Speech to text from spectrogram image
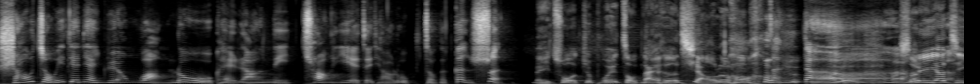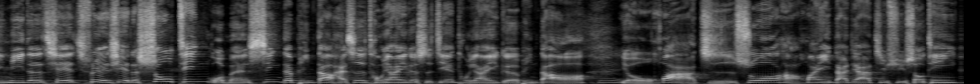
少走一点点冤枉路，可以让你创业这条路走得更顺。没错，就不会走奈何桥了吼。真的，所以要紧密的、切确切的收听我们新的频道，还是同样一个时间、同样一个频道哦。嗯、有话直说哈，欢迎大家继续收听。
